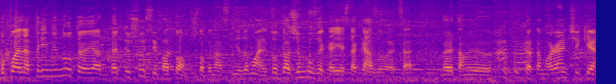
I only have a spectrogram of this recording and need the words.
Буквально три минуты я допишусь и потом, чтобы нас не заманили. Тут даже музыка есть, оказывается, на этом э, катамаранчике.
